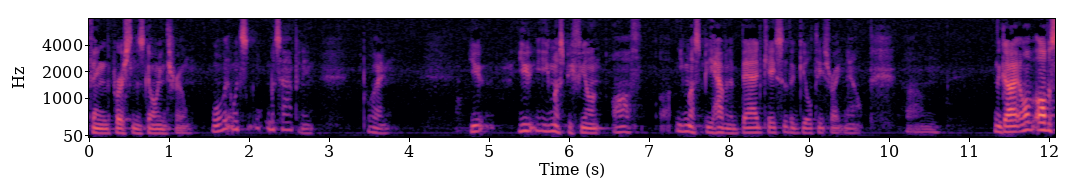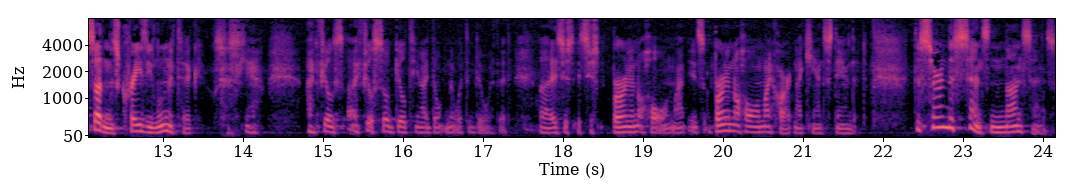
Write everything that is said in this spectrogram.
thing the person is going through. Well, what's, what's happening? Boy, you, you, you must be feeling off. You must be having a bad case of the guilties right now. Um, the guy, all, all, of a sudden, this crazy lunatic says, "Yeah, I feel, I feel so guilty, and I don't know what to do with it. Uh, it's just, it's just burning a hole in my, it's burning a hole in my heart, and I can't stand it." Discern the sense and nonsense.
